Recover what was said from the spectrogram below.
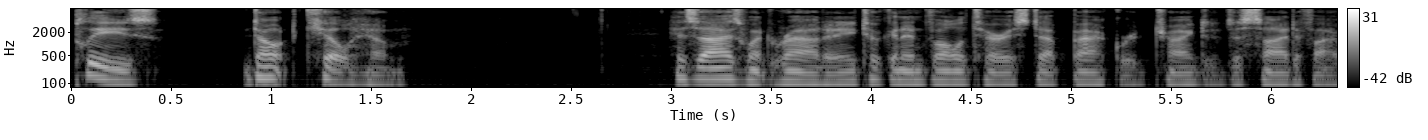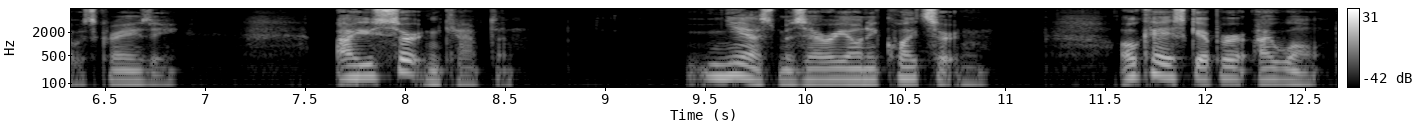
please don't kill him. His eyes went round, and he took an involuntary step backward, trying to decide if I was crazy. Are you certain, Captain? Yes, Miss Arioni, quite certain. Okay, Skipper, I won't.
